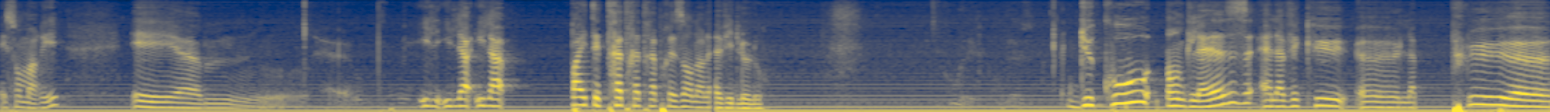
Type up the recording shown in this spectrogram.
et son mari. Et euh, il n'a il a pas été très très très présent dans la vie de Lolo. Du coup, anglaise, elle a vécu euh, la plus euh,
